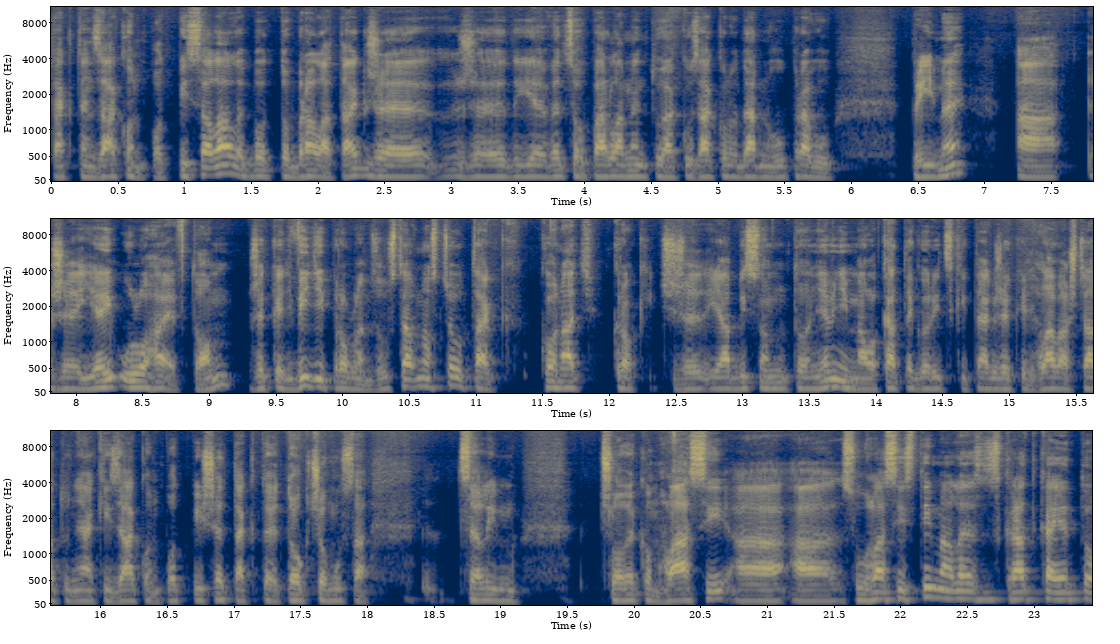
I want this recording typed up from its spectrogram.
tak ten zákon podpísala, lebo to brala tak, že, že je vecou parlamentu, akú zákonodárnu úpravu príjme a že jej úloha je v tom, že keď vidí problém s ústavnosťou, tak konať kroky. Čiže ja by som to nevnímal kategoricky tak, že keď hlava štátu nejaký zákon podpíše, tak to je to, k čomu sa celým človekom hlási a, a súhlasí s tým, ale skrátka je to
